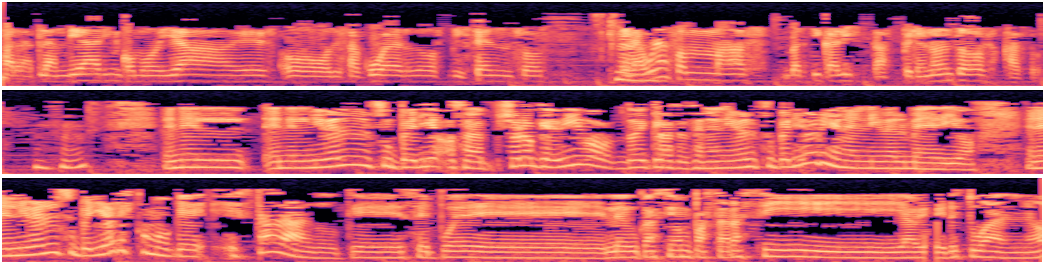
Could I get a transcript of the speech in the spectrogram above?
para plantear incomodidades o desacuerdos, disensos. Claro. En algunas son más verticalistas, pero no en todos los casos. Ujú. En el en el nivel superior, o sea, yo lo que vivo doy clases en el nivel superior y en el nivel medio. En el nivel superior es como que está dado que se puede la educación pasar así a virtual, ¿no?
